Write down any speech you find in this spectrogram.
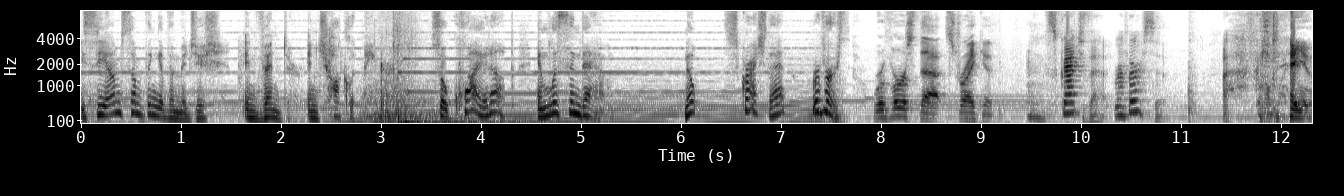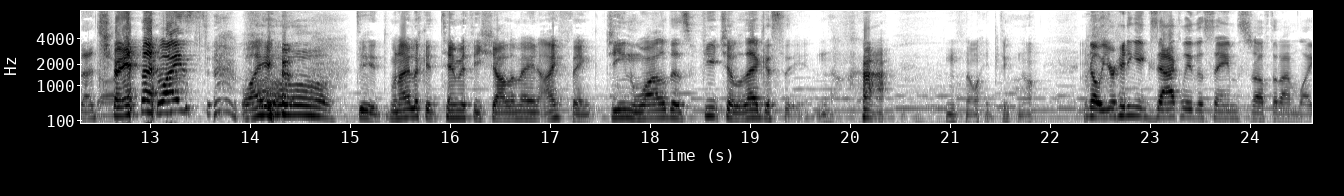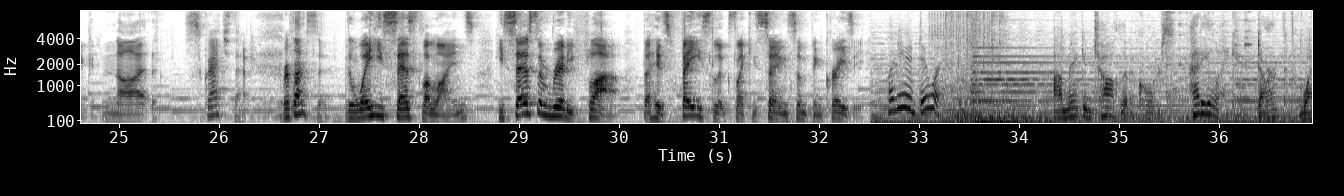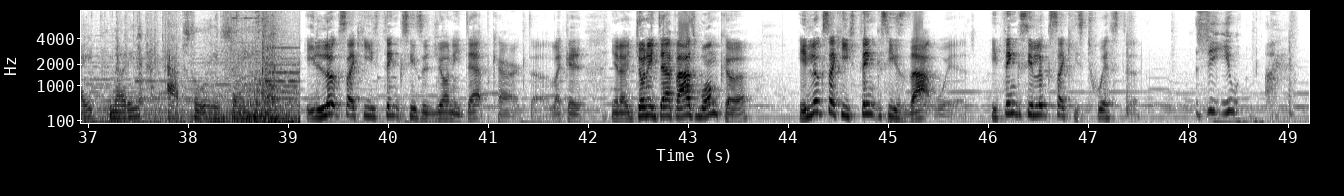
You see, I'm something of a magician, inventor, and chocolate maker. So quiet up and listen down. Nope, scratch that. Reverse. Reverse that, strike it. Scratch that. Reverse it. Oh I hate that trailer. why is why? Dude, when I look at Timothy Chalamet, I think Gene Wilder's future legacy. no, I do not. No, you're hitting exactly the same stuff that I'm like not. Scratch that. Reverse it. The way he says the lines, he says them really flat, but his face looks like he's saying something crazy. What are you doing? I'm making chocolate, of course. How do you like it? Dark, white, nutty, absolutely insane. He looks like he thinks he's a Johnny Depp character. Like a, you know, Johnny Depp as Wonka. He looks like he thinks he's that weird. He thinks he looks like he's twisted. See, you.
